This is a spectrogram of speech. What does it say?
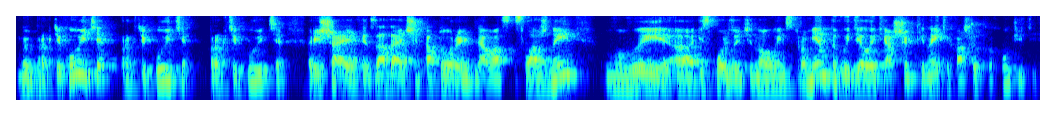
вы практикуете, практикуете, практикуете. Решаете задачи, которые для вас сложны, вы э, используете новые инструменты, вы делаете ошибки, на этих ошибках учитесь.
